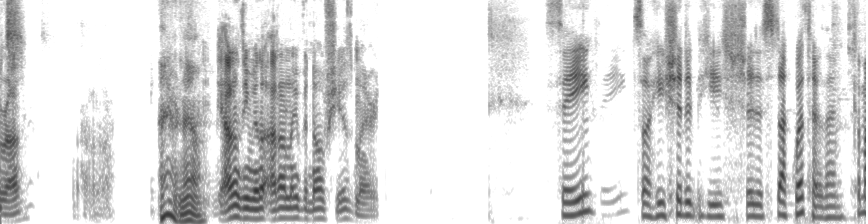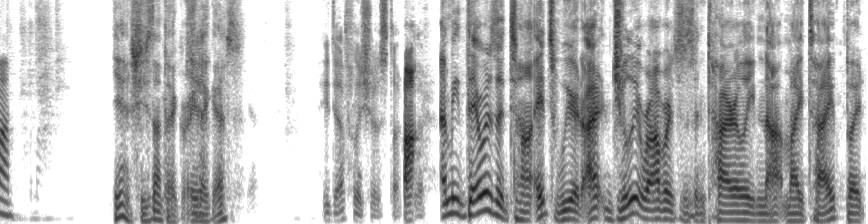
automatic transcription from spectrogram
Roberts? Rob- I don't know. I don't know. I don't even. I don't even know if she is married. See, so he should have he should have stuck with her then. Come on. Yeah, she's not that great, I guess. He definitely should have stuck with her. I mean, there was a time. It's weird. I, Julia Roberts is entirely not my type, but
